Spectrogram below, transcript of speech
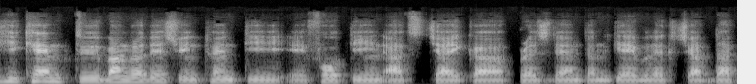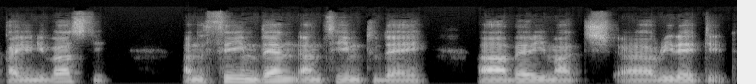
he came to Bangladesh in 2014 as JICA president and gave lecture at Dhaka University. And the theme then and theme today are very much uh, related.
